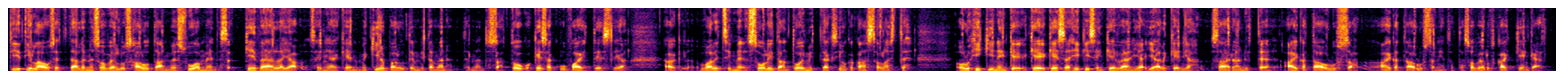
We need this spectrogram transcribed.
tilaus, että tällainen sovellus halutaan myös Suomeen tässä keväällä ja sen jälkeen me kilpailutimme tämän, tämän tuossa touko-kesäkuun vaihteessa ja valitsimme Solitan toimittajaksi, jonka kanssa ollaan sitten ollut hikinen ke- kesä, hikisen kevään jälkeen ja saadaan nyt aikataulussa, aikataulussa niin tota sovellus kaikkien käyttöön.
